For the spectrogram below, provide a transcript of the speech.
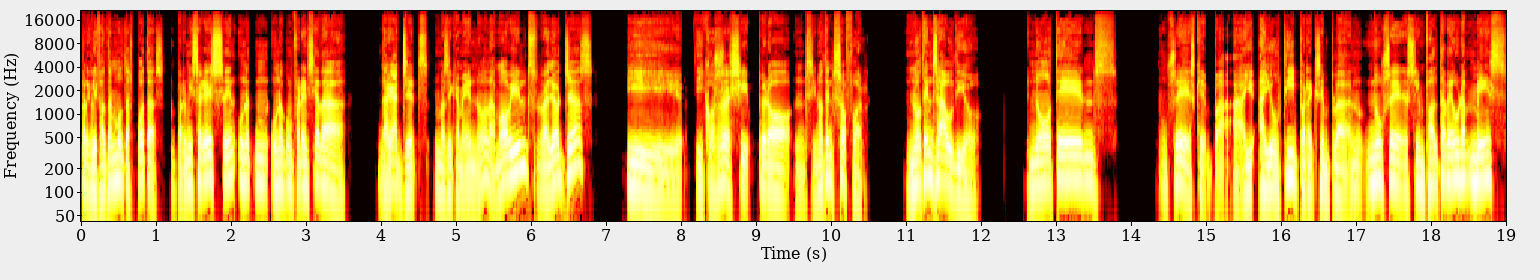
perquè li falten moltes potes. Per mi segueix sent una, una conferència de, de gadgets, bàsicament, no? de mòbils, rellotges i, i coses així. Però si no tens software, no tens àudio, no tens... No sé, és que IoT, per exemple, no, no ho sé, si em falta veure més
